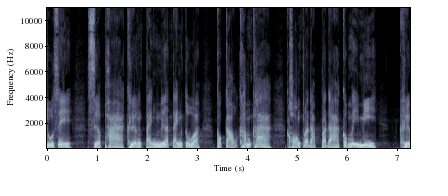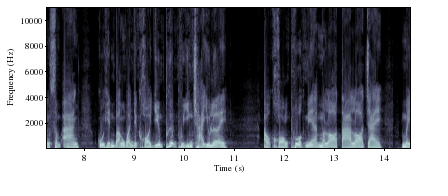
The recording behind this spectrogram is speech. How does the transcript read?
ดูสิ เสื้อผ้าเครื่องแต่งเนื้อแต่งตัว ก็เก่าค่ำคล้าของประดับประดาก็ไม่มี เครื่องสำอาง กูเห็นบางวันยังขอยืมเพื่อนผู้หญิงใช้อยู่เลย เอาของพวกเนี้ยมาล่อตาล่อใจ ไม่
